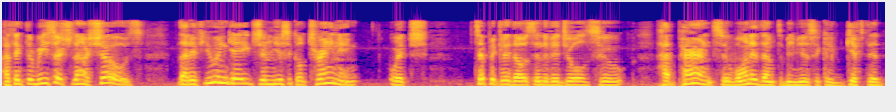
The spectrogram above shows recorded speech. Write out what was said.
I think the research now shows that if you engage in musical training, which typically those individuals who had parents who wanted them to be musically gifted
